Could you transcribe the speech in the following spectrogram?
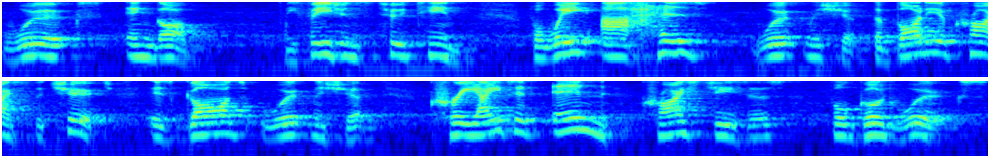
works in God. Ephesians 2:10 For we are his workmanship. The body of Christ, the church, is God's workmanship created in Christ Jesus for good works,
